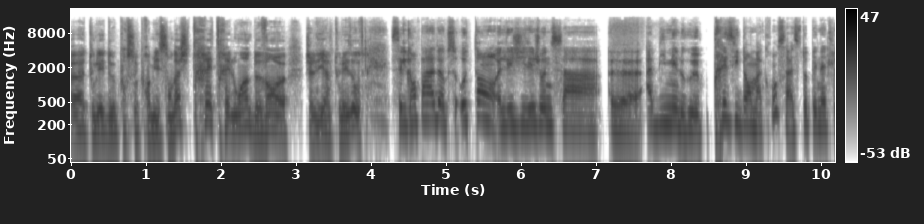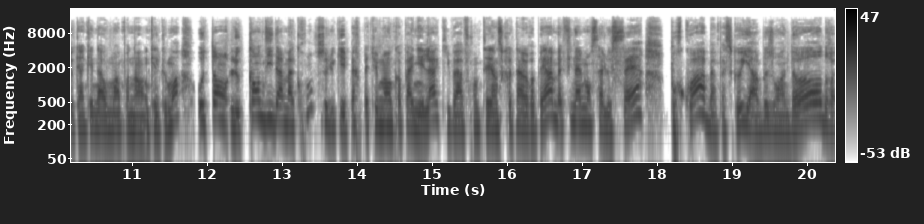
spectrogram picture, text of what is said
euh, tous les deux pour ce premier sondage, très très loin devant, euh, j'allais dire tous les autres. C'est le grand paradoxe. Autant les Gilets jaunes, ça a euh, abîmé le président Macron, ça a stoppé net le quinquennat au moins pendant quelques mois, autant le candidat Macron, celui qui est perpétuellement en campagne et là, qui va affronter un scrutin européen, ben, finalement ça le sert. Pourquoi? Ben, Parce qu'il y a un besoin d'ordre,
